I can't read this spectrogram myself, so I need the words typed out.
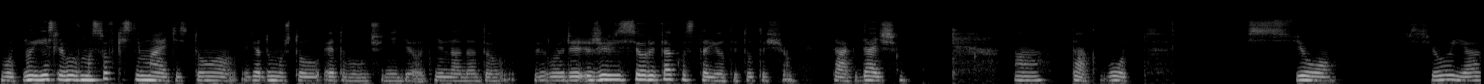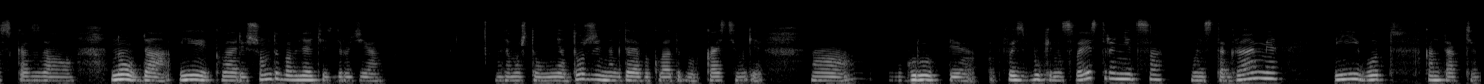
Вот, но если вы в массовке снимаетесь, то я думаю, что этого лучше не делать, не надо, а то режиссер и так устает, и тут еще. Так, дальше. А, так, вот, все, все я сказала. Ну да, и Кларе Шум добавляйтесь, друзья, потому что у меня тоже иногда я выкладываю кастинги а, в группе в Фейсбуке на своей странице, в Инстаграме и вот ВКонтакте.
